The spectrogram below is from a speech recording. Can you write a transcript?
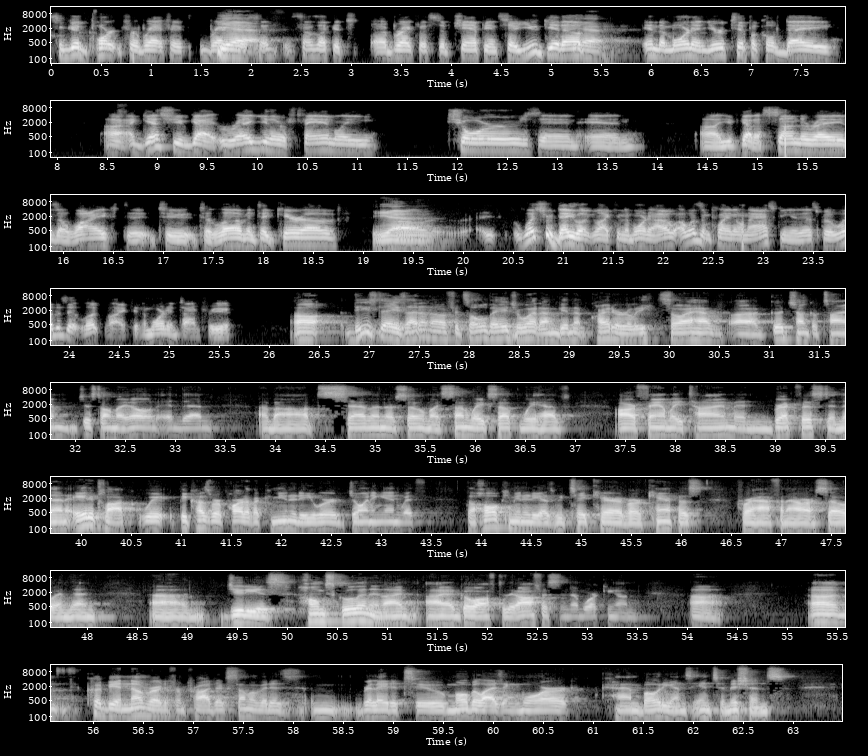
some good pork for breakfast. Breakfast. Yeah. It sounds like a, a, breakfast of champions. So you get up yeah. in the morning. Your typical day. Uh, I guess you've got regular family chores and and uh, you've got a son to raise, a wife to to to love and take care of. Yeah. Uh, what's your day look like in the morning? I, I wasn't planning on asking you this, but what does it look like in the morning time for you? Well, these days, I don't know if it's old age or what. I'm getting up quite early, so I have a good chunk of time just on my own. And then about seven or so, my son wakes up, and we have our family time and breakfast. And then eight o'clock, we because we're part of a community, we're joining in with the whole community as we take care of our campus for half an hour or so. And then uh, Judy is homeschooling, and I I go off to the office, and I'm working on. Uh, um, could be a number of different projects. Some of it is related to mobilizing more Cambodians into missions.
